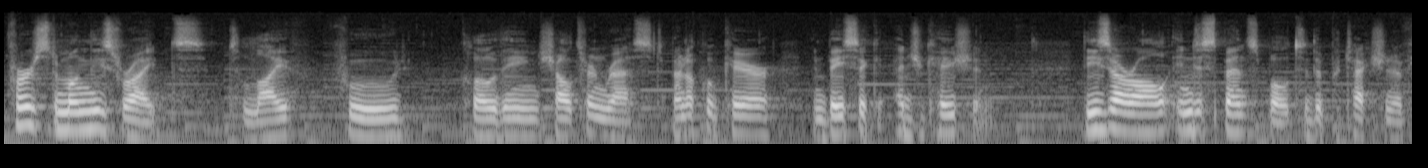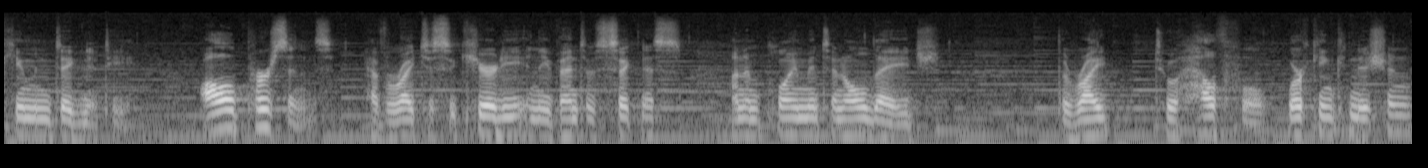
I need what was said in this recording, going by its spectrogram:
First among these rights to life, food, clothing, shelter and rest, medical care, and basic education. These are all indispensable to the protection of human dignity. All persons have a right to security in the event of sickness, unemployment, and old age, the right to a healthful working condition,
